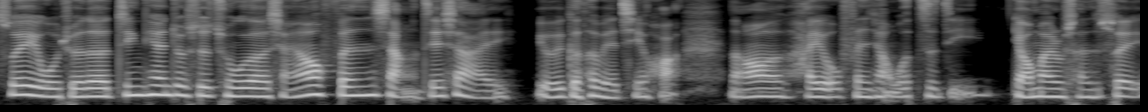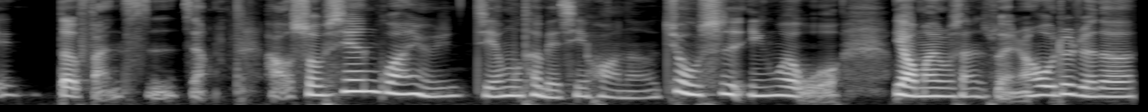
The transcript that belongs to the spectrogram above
所以我觉得今天就是除了想要分享接下来有一个特别计划，然后还有分享我自己要迈入三十岁。的反思，这样好。首先，关于节目特别企划呢，就是因为我要迈入三十岁，然后我就觉得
